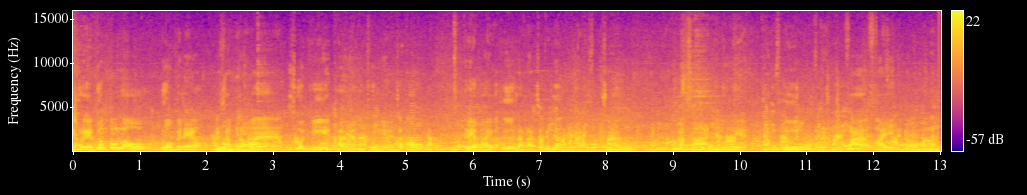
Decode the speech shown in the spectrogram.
ดิคูเรตเบื้องต้นเรารวมไปแล้วนะรควรับมไปแล้ว แต่ว่าส่วนที่ทางนักลงทุนเนี่ยจะต้องเตรียมไว้ก็คือหลักๆจะเป็นเรื่องของการโครงสร้างอาคารรีโนเวททำพื้นผนังฝ้าไฟนะครับอ๋อนั้น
